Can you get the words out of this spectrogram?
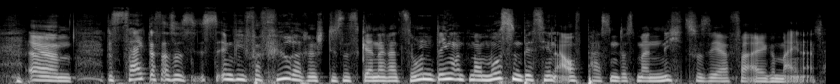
ähm, das zeigt, dass also es ist irgendwie verführerisch, dieses Generationending, und man muss ein bisschen aufpassen, dass man nicht zu sehr verallgemeinert.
